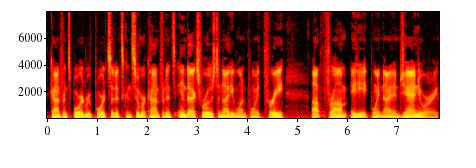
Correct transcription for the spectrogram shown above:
The Conference Board reports that its consumer confidence index rose to 91.3, up from 88.9 in January.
